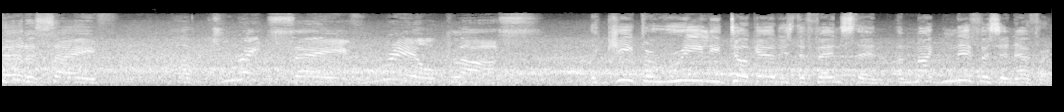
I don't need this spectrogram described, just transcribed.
There to save. A great save, real class. The keeper really dug out his defence then. A magnificent effort.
